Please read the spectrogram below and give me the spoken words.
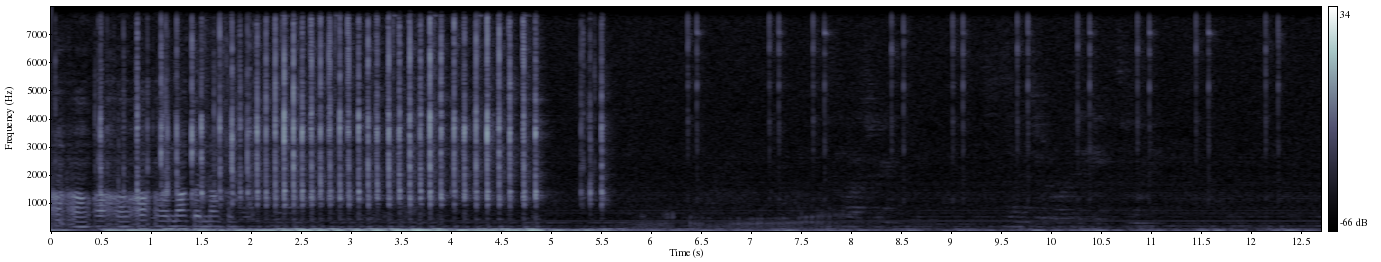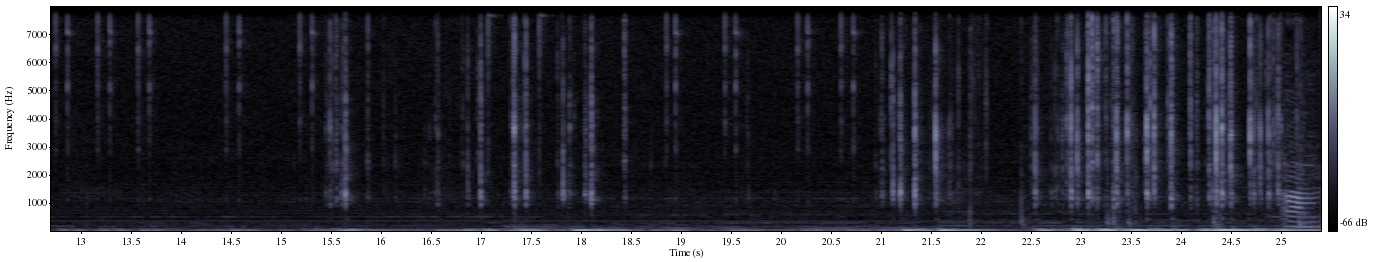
Uh-oh, uh-oh, uh-oh, not good, not good. Um.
